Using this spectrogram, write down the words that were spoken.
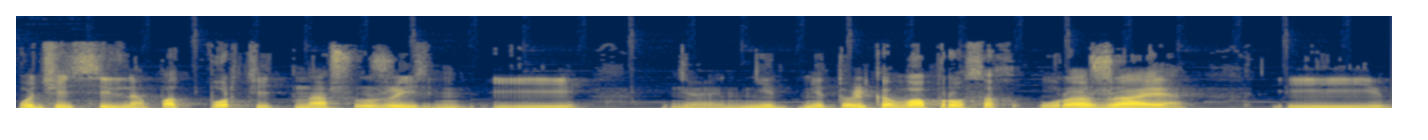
очень сильно подпортить нашу жизнь. И э, не, не только в вопросах урожая, и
